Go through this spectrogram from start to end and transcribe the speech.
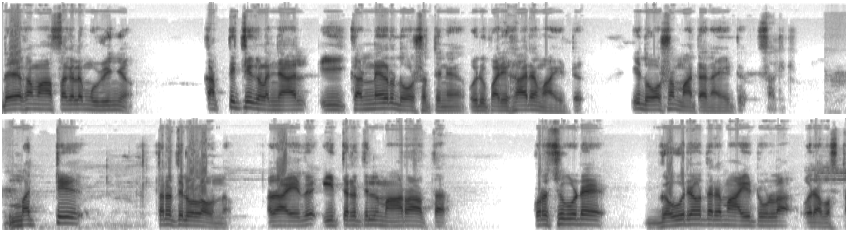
ദേഹമാസകലം ഒഴിഞ്ഞ് കത്തിച്ച് കളഞ്ഞാൽ ഈ കണ്ണീർ ദോഷത്തിന് ഒരു പരിഹാരമായിട്ട് ഈ ദോഷം മാറ്റാനായിട്ട് സാധിക്കും. മറ്റ് തരത്തിലുള്ള ഒന്ന് അതായത് ഈ തരത്തിൽ മാറാത്ത കുറച്ചുകൂടെ ഗൗരവതരമായിട്ടുള്ള ഒരവസ്ഥ.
